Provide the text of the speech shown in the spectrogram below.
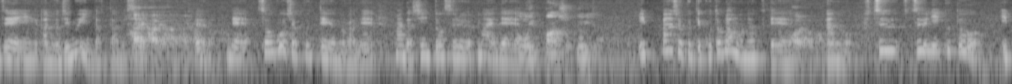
全員あの事務員だったんですよ。で総合職っていうのがねまだ浸透する前でもう一般職みたいな。一般職って言葉もなくて、あの普通普通に行くと一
